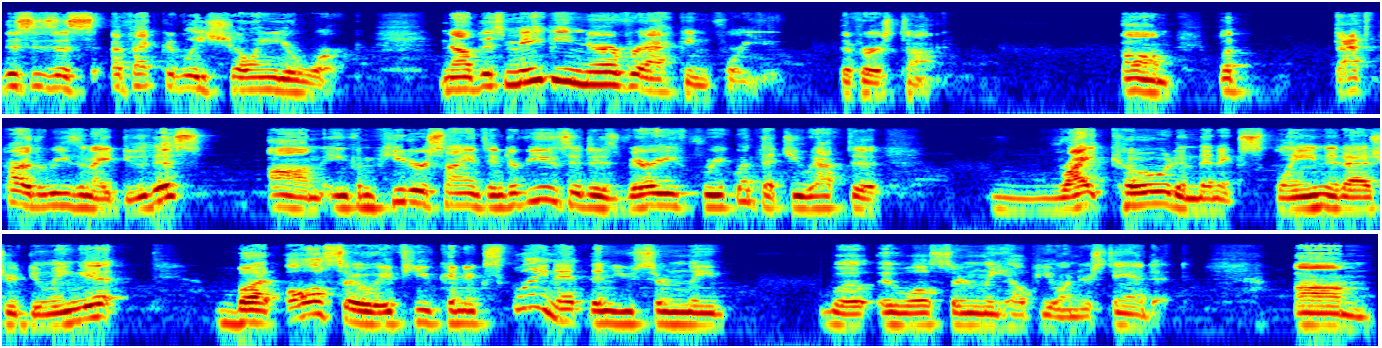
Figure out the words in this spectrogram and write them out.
this is effectively showing your work. Now this may be nerve wracking for you the first time, um, but that's part of the reason I do this. Um, in computer science interviews, it is very frequent that you have to write code and then explain it as you're doing it. But also, if you can explain it, then you certainly will, it will certainly help you understand it. Um,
